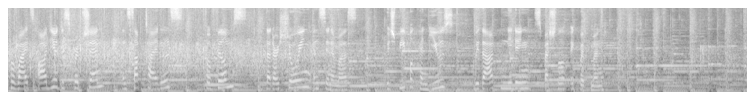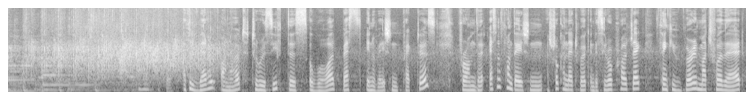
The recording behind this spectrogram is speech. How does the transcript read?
provides audio description and subtitles for films that are showing in cinemas, which people can use without needing special equipment. I feel very honored to receive this award, Best Innovation Practice, from the Essl Foundation, Ashoka Network and the Zero Project. Thank you very much for that.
